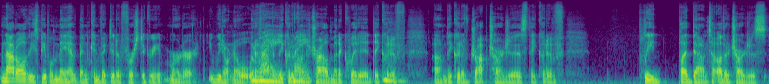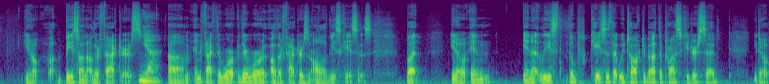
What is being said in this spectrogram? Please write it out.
not all of these people may have been convicted of first degree murder. We don't know what would have happened. They could have gone to trial been acquitted. They could have um, they could have dropped charges. They could have plead pled down to other charges. You know, uh, based on other factors. Yeah. Um, in fact, there were there were other factors in all of these cases, but you know, in in at least the cases that we talked about, the prosecutor said, you know,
